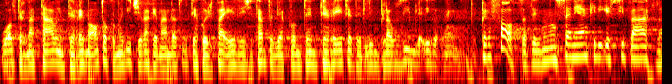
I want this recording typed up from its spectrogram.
Walter Mattau in Terremoto, come diceva, che manda tutti a quel paese, dice tanto vi accontenterete dell'implausibile. Dico, eh, per forza, non sai neanche di che si parla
